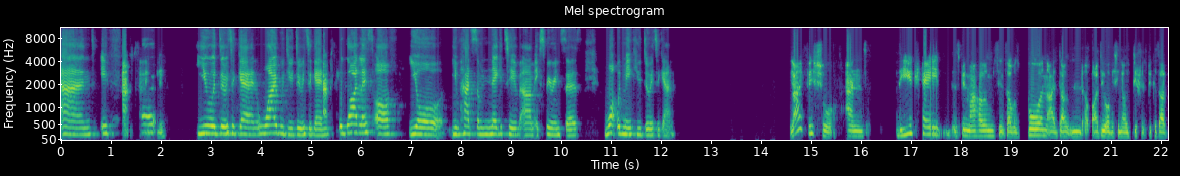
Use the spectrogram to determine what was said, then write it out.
And if absolutely. Uh, you would do it again, why would you do it again? Absolutely. Regardless of your you've had some negative um, experiences, what would make you do it again? Life is short, and the UK has been my home since I was born. I don't, I do obviously know difference because I've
